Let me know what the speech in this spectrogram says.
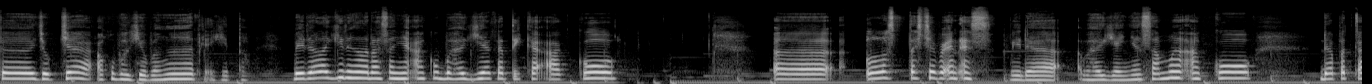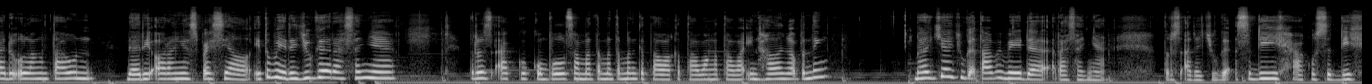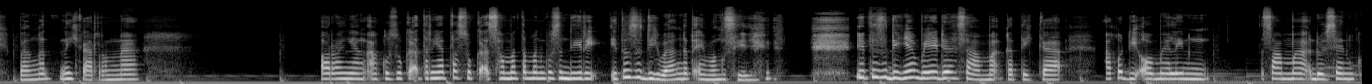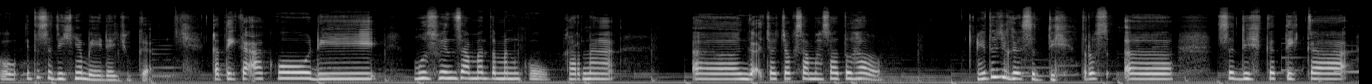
ke Jogja aku bahagia banget kayak gitu. Beda lagi dengan rasanya aku bahagia ketika aku uh, lolos tes CPNS beda bahagianya sama aku dapat kado ulang tahun dari orang yang spesial. Itu beda juga rasanya. Terus aku kumpul sama teman-teman ketawa-ketawa ngetawain hal nggak penting. Bahagia juga tapi beda rasanya. Terus ada juga sedih. Aku sedih banget nih karena orang yang aku suka ternyata suka sama temanku sendiri. Itu sedih banget emang sih itu sedihnya beda sama ketika aku diomelin sama dosenku. Itu sedihnya beda juga. Ketika aku dimusuhin sama temanku karena eh, nggak uh, cocok sama satu hal. Itu juga sedih. Terus uh, sedih ketika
